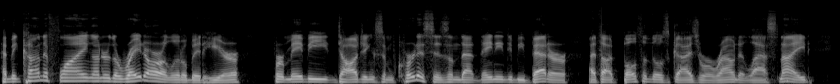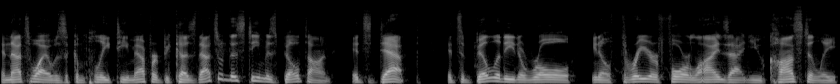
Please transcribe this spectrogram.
have been kind of flying under the radar a little bit here for maybe dodging some criticism that they need to be better. I thought both of those guys were around it last night, and that's why it was a complete team effort because that's what this team is built on. It's depth, its ability to roll, you know, three or four lines at you constantly,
